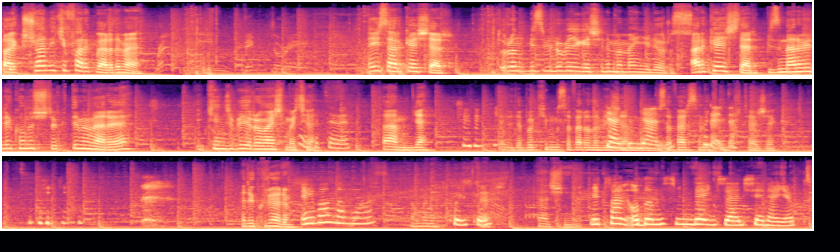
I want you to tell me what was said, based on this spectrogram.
Bak şu an iki fark verdi mi? Neyse arkadaşlar. Durun biz bir lobiye geçelim hemen geliyoruz. Arkadaşlar biz Merve ile konuştuk değil mi Merve? İkinci bir rövanş maçı. Evet evet. Tamam gel. Gel hadi bakayım bu sefer alabileceğim Geldim, mi? Bu geldim. sefer seni kim kurtaracak? hadi kuruyorum. Eyvallah ya. Tamam hadi. Kur kur. Gel şimdi. Lütfen odanın isminde güzel bir şeyler yap.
